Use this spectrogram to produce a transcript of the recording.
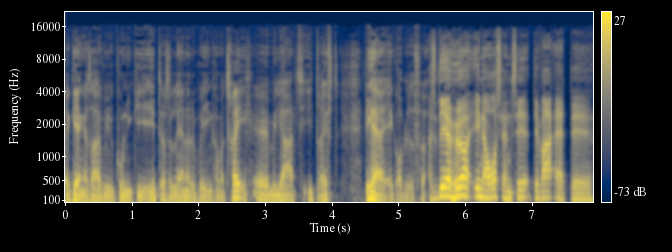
regeringen har sagt, at vi vil kunne give et, og så lander det på 1,3 øh, milliard i drift. Det her har jeg ikke oplevet før. Altså det, jeg hører, en af årsagerne til, det var, at øh,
